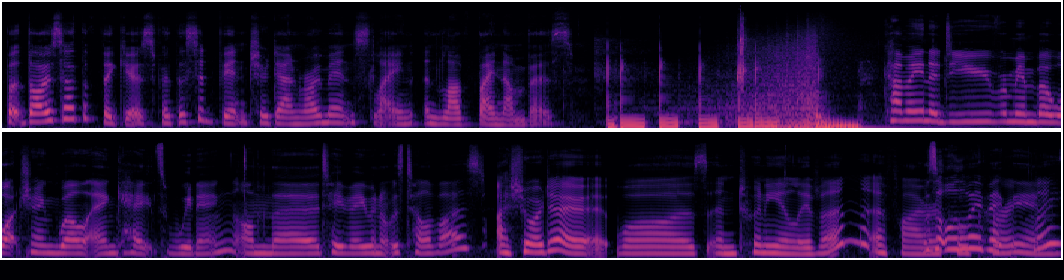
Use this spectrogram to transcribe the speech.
but those are the figures for this adventure down romance lane in Love by Numbers. Carmina, do you remember watching Will and Kate's wedding on the TV when it was televised? I sure do. It was in 2011, if I was recall it all the way correctly. back then?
